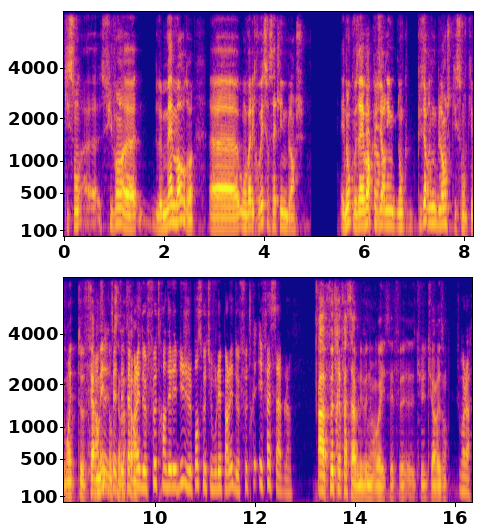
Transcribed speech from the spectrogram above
qui sont suivant le même ordre euh, où on va les trouver sur cette ligne blanche. Et donc vous allez avoir plusieurs lignes, donc plusieurs lignes blanches qui sont qui vont être fermées. Alors, donc ça va faire parlé de feutre indélébile, je pense que tu voulais parler de feutre effaçable. Ah, feutre effaçable, évidemment. Oui, c'est fait- tu, tu as raison. Voilà.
